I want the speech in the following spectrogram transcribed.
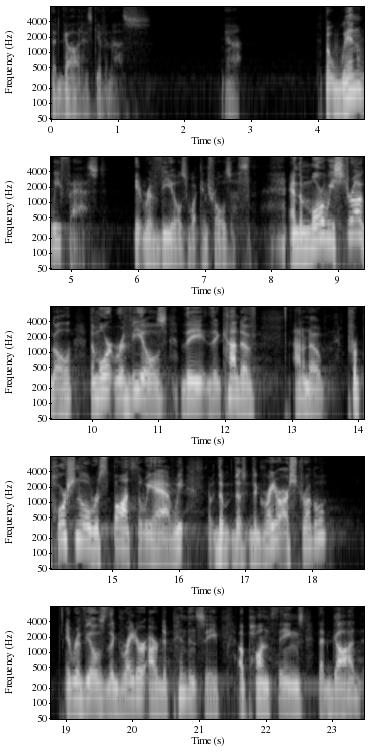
that God has given us. Yeah. But when we fast, it reveals what controls us. And the more we struggle, the more it reveals the, the kind of, I don't know, proportional response that we have. We, the, the, the greater our struggle, it reveals the greater our dependency upon things that God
